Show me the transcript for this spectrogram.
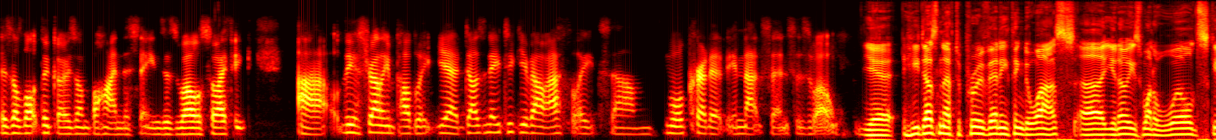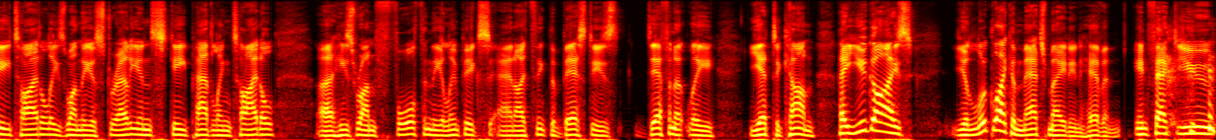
there's a lot that goes on behind the scenes as well. So, I think uh, the Australian public, yeah, does need to give our athletes um, more credit in that sense as well. Yeah, he doesn't have to prove anything to us. Uh, you know, he's won a world ski title, he's won the Australian ski paddling title, uh, he's run fourth in the Olympics, and I think the best is definitely yet to come. Hey, you guys you look like a match made in heaven. In fact, you,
